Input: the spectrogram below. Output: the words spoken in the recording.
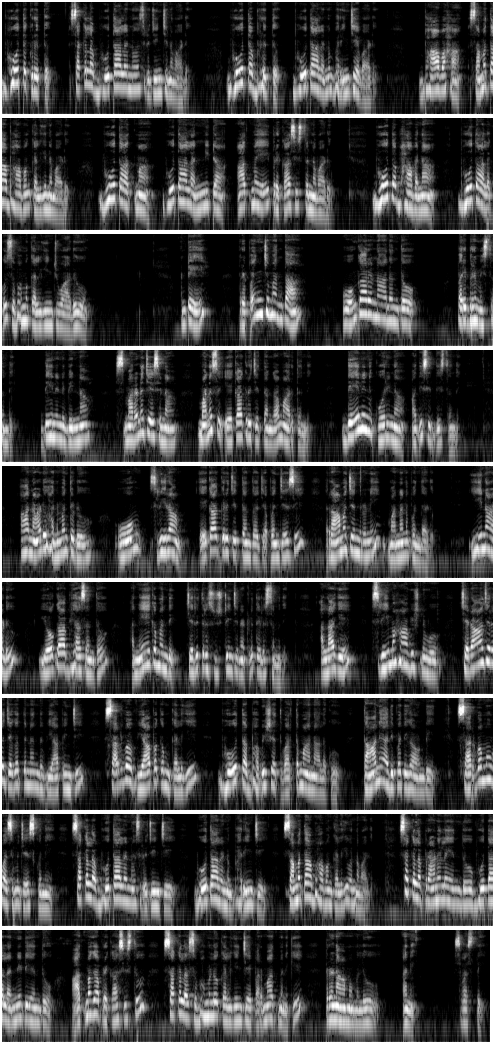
భూతకృత్ సకల భూతాలను సృజించినవాడు. భూతభృత్ భూతాలను భరించేవాడు. భావ సమతాభావం కలిగినవాడు. భూతాత్మ భూతాలన్నిట ఆత్మయై ప్రకాశిస్తున్నవాడు. భూత భావన భూతాలకు శుభము కలిగించువాడు. అంటే ప్రపంచమంతా ఓంకారనాదంతో పరిభ్రమిస్తుంది. దీనిని విన్నా స్మరణ చేసిన మనసు ఏకాగ్రచిత్తంగా మారుతుంది. దేనిని కోరినా అది సిద్ధిస్తుంది. ఆనాడు హనుమంతుడు ఓం శ్రీరామ్ ఏకాగ్రచిత్తంతో జపం చేసి రామచంద్రుని మన్నన పొందాడు. ఈనాడు యోగాభ్యాసంతో అనేక మంది చరిత్ర సృష్టించినట్లు తెలుస్తున్నది. అలాగే శ్రీ మహావిష్ణువు చరాచర జగత్తునందు వ్యాపించి సర్వవ్యాపకం కలిగి భూత భవిష్యత్ వర్తమానాలకు తానే అధిపతిగా ఉండి సర్వము వశము చేసుకుని సకల భూతాలను సృజించి భూతాలను భరించి సమతాభావం కలిగి ఉన్నవాడు. సకల ప్రాణుల ఎందు భూతాలన్నిటి ఎందు ఆత్మగా ప్రకాశిస్తూ సకల శుభములు కలిగించే పరమాత్మనికి ప్రణామములు అని. స్వస్తి.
